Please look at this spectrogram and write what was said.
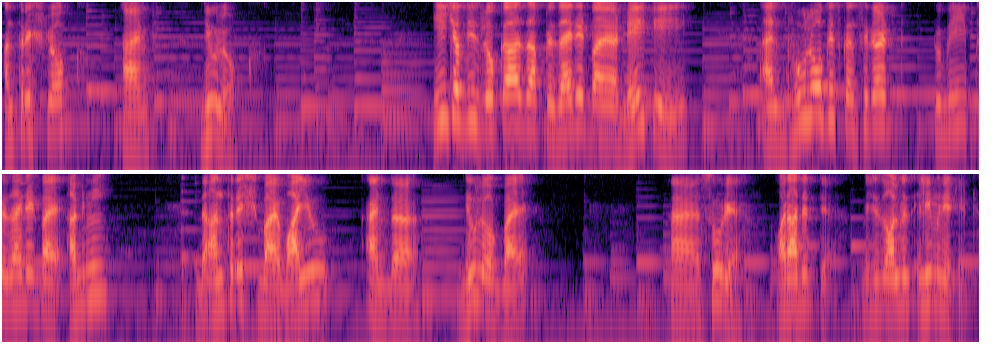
Antarishlok, and Dyulok. Each of these lokas are presided by a deity, and Bhulok is considered to be presided by Agni, the Antarish by Vayu, and the Dyulok by uh, Surya or Aditya, which is always illuminated.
